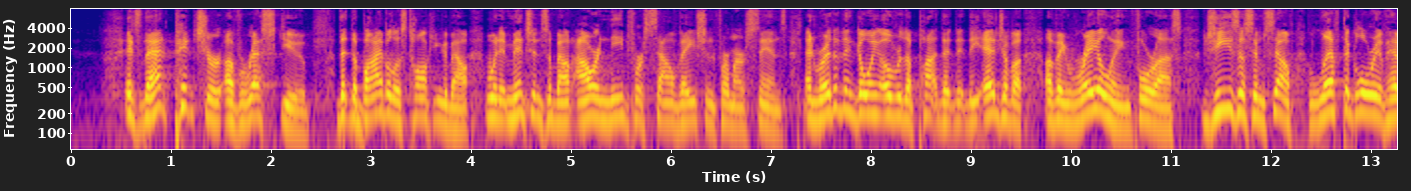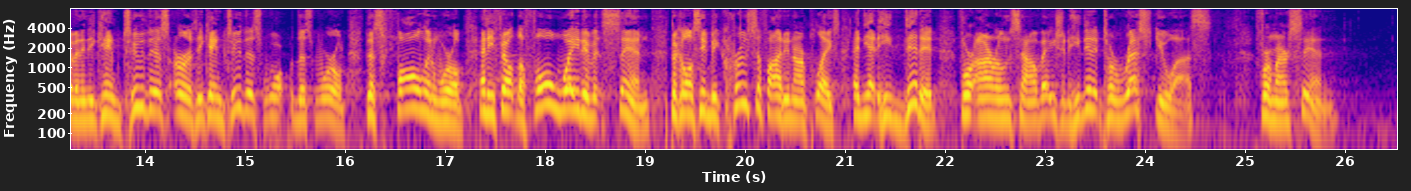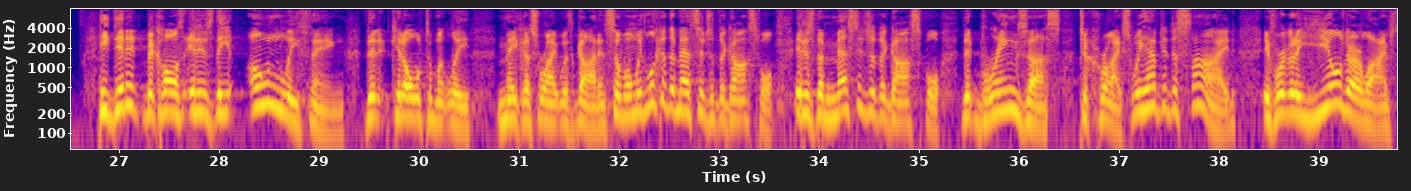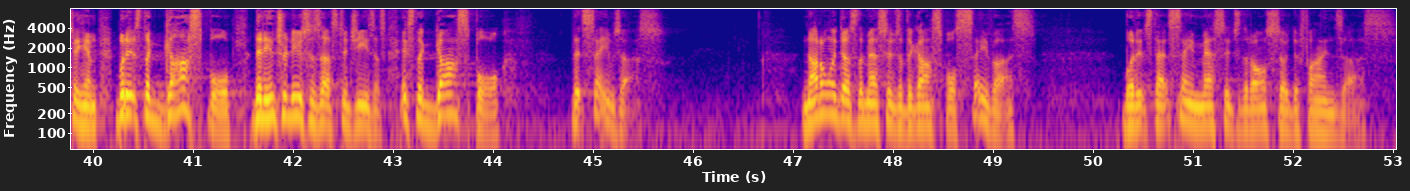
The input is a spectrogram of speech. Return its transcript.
It's that picture of rescue that the Bible is talking about when it mentions about our need for salvation from our sins. And rather than going over the, the, the edge of a, of a railing for us, Jesus himself left the glory of heaven and he came to this earth. He came to this, this world, this fallen world, and he felt the full weight of its sin because he'd be crucified in our place. And yet he did it for our own salvation. He did it to rescue us from our sin. He did it because it is the only thing that could ultimately make us right with God. And so when we look at the message of the gospel, it is the message of the gospel that brings us to Christ. We have to decide if we're going to yield our lives to Him, but it's the gospel that introduces us to Jesus. It's the gospel that saves us. Not only does the message of the gospel save us, but it's that same message that also defines us.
